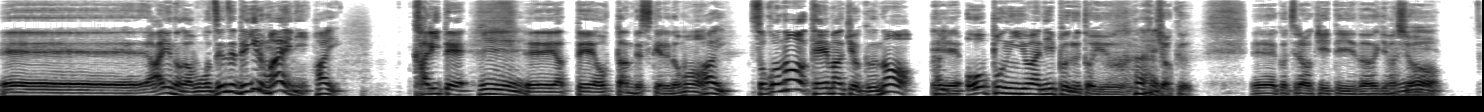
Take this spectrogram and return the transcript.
え。ーああいうのがもう全然できる前にはい。借りて、ええ。えーやっておったんですけれども、はい。そこのテーマ曲の、はい。えーオープン Your Nipple というはい。曲、えーこちらを聴いていただきましょう。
